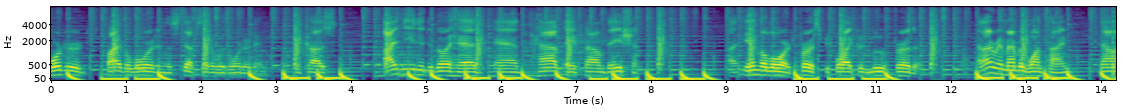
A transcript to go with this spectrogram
ordered by the Lord in the steps that it was ordered in, because I needed to go ahead and have a foundation uh, in the Lord first before I could move further. And I remembered one time. Now,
